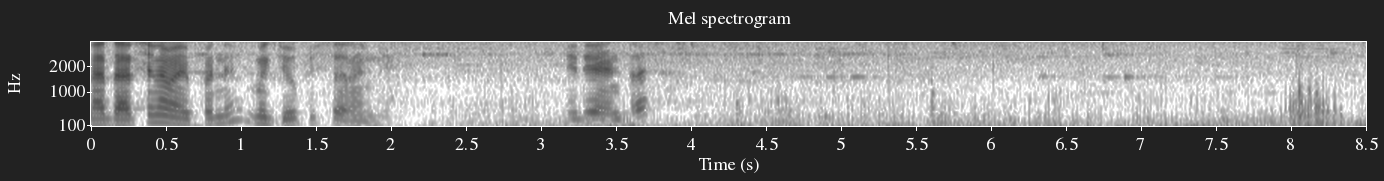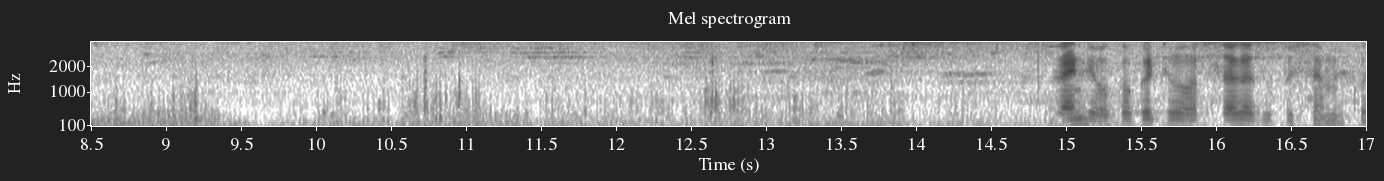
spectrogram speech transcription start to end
నా దర్శనం అయిపోయింది. మీకు చూపిస్తానండి. ఇదే ఎంట్రన్స్. రండి ఒక్కొక్కటి వరుసగా చూపిస్తాను మీకు.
